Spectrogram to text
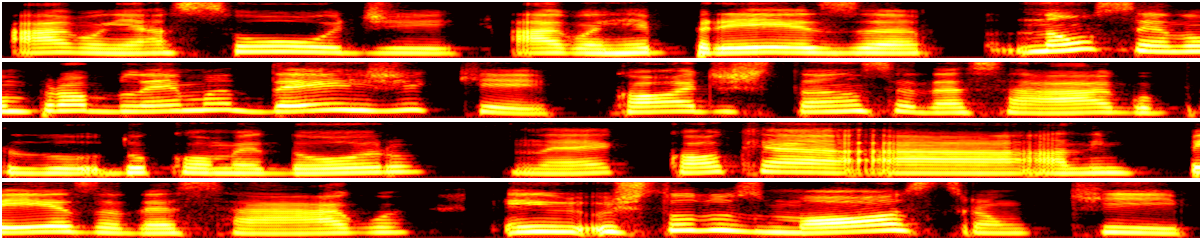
água em açude, água em represa, não sendo um problema desde que qual a distância dessa água do, do comedouro, né? Qual que é a, a limpeza dessa água? E os estudos mostram que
